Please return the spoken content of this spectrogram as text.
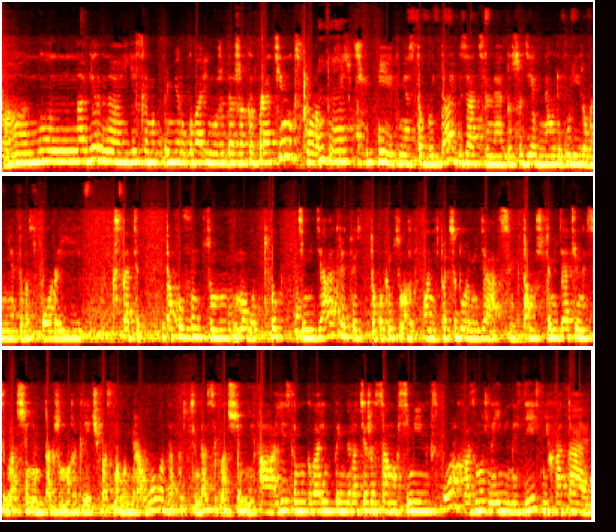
А, ну, наверное, если мы, к примеру, говорим уже даже о корпоративных спорах, угу. то здесь уже имеет место быть да, обязательное досудебное урегулирование этого спора. И, кстати, такую функцию могут выполнять и медиаторы, то есть такую функцию может выполнять процедура медиации, потому что медиативное соглашение также может лечь в основу мирового, допустим, да, соглашения. А если мы говорим, например, о тех же самых семейных спорах, возможно, именно здесь не хватает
